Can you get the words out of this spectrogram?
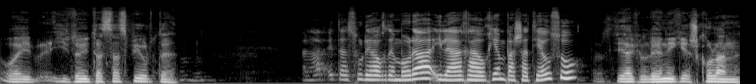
Oai, hituen eta zazpi urte. Hala, eta zure haur denbora, hilarra horrian pasati hauzu? Partiak lehenik eskolan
